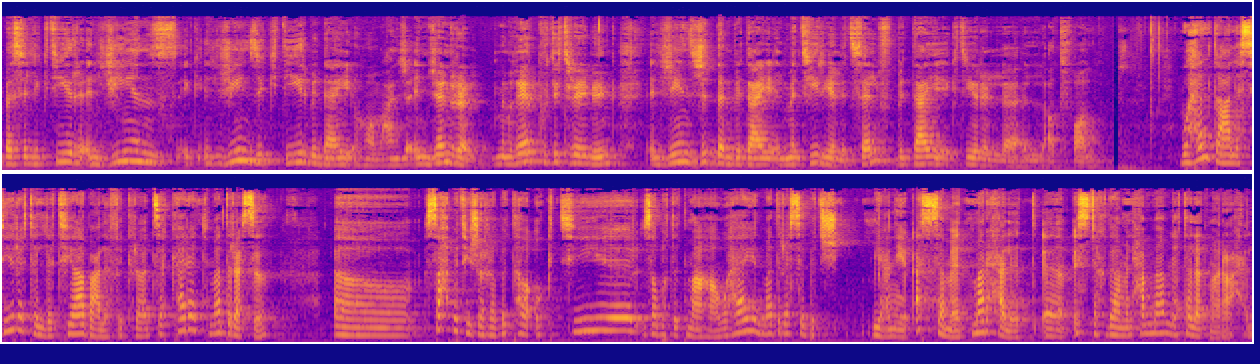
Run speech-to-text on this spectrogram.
بس اللي كتير الجينز الجينز كتير بضايقهم. عن in general من غير potty training الجينز جدا بضايق ال material itself بتضايق كتير الأطفال. وهلدا على سيرة الثياب على فكرة تذكرت مدرسة آه صاحبتي جربتها وكتير زبطت معها وهاي المدرسة بتش يعني قسمت مرحلة استخدام الحمام لثلاث مراحل.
